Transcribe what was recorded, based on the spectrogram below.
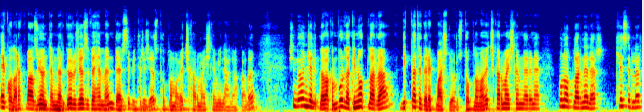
ek olarak bazı yöntemler göreceğiz ve hemen dersi bitireceğiz. Toplama ve çıkarma işlemiyle alakalı. Şimdi öncelikle bakın buradaki notlara dikkat ederek başlıyoruz toplama ve çıkarma işlemlerine. Bu notlar neler? Kesirler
